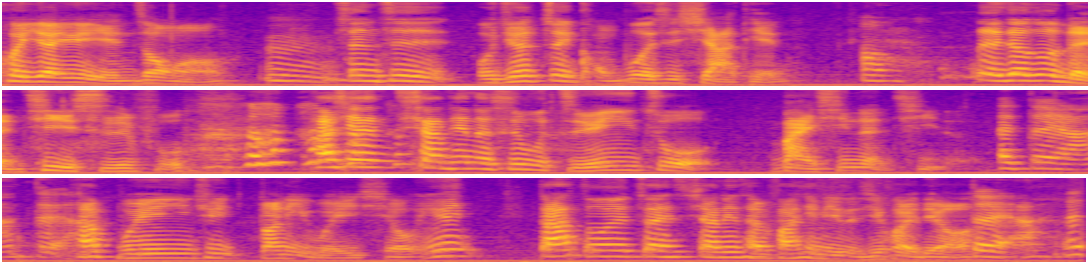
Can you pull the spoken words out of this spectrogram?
会越来越严重哦。嗯，甚至我觉得最恐怖的是夏天。哦。那个叫做冷气师傅，他现在夏天的师傅只愿意做买新冷气的。哎，对啊，对啊，他不愿意去帮你维修，因为大家都会在夏天才发现你冷气坏掉啊。对啊，那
